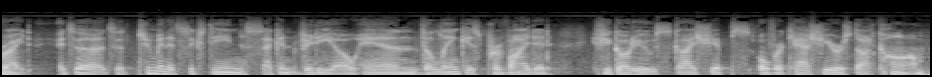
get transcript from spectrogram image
Right. It's a it's a two minute sixteen second video, and the link is provided if you go to skyshipsovercashiers.com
